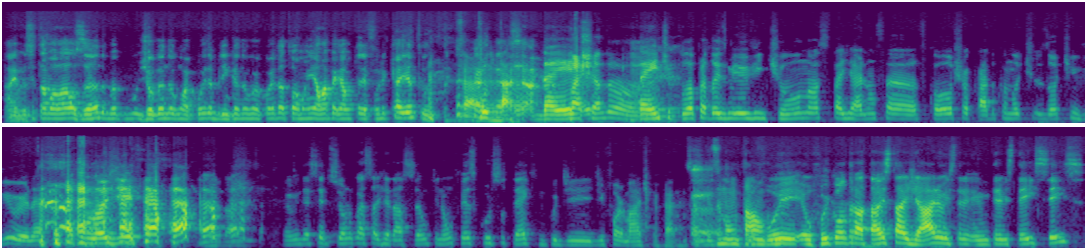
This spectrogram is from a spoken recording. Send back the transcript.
Aí você tava lá usando, jogando alguma coisa, brincando alguma coisa, a tua mãe ia lá, pegava o telefone e caía tudo. Puta, daí, Baixando... daí a gente pula para 2021, nosso estagiário não ficou chocado quando utilizou o TeamViewer, né? Essa tecnologia. Eu me decepciono com essa geração que não fez curso técnico de, de informática, cara. Sabe desmontar um. Eu fui, eu fui contratar o estagiário, eu entrevistei seis,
